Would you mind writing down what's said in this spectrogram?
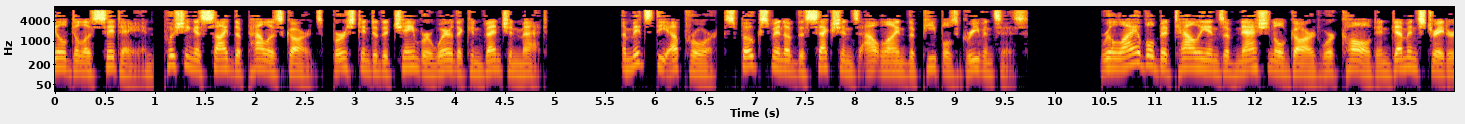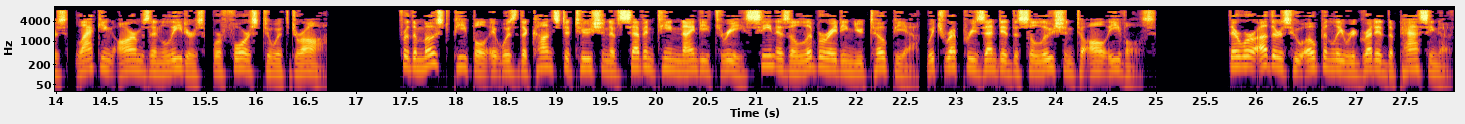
Ile de la Cité and, pushing aside the palace guards, burst into the chamber where the convention met. Amidst the uproar, spokesmen of the sections outlined the people's grievances. Reliable battalions of National Guard were called and demonstrators, lacking arms and leaders, were forced to withdraw. For the most people it was the Constitution of 1793 seen as a liberating utopia, which represented the solution to all evils. There were others who openly regretted the passing of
